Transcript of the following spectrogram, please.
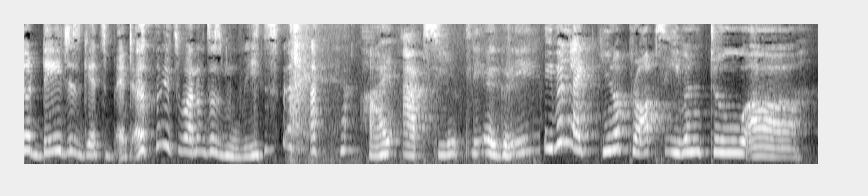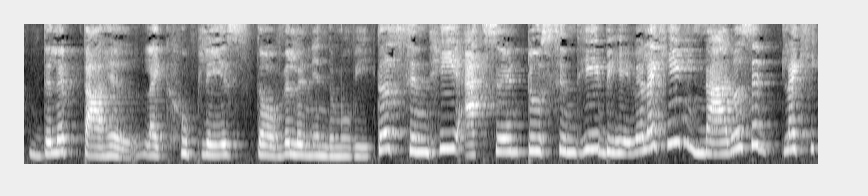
your day just gets better. It's one of those movies. I absolutely agree. Even like, you know, props even to uh Dalip Tahil, like who plays the villain in the movie. The Sindhi accent to Sindhi behavior, like he narrows it, like he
